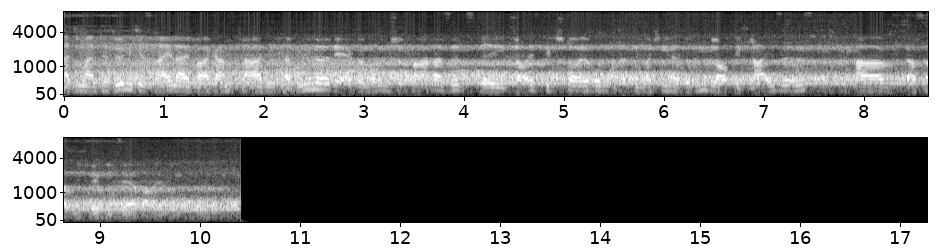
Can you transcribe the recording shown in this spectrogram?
Also mein persönliches Highlight war ganz klar die Kabine, der ergonomische Fahrersitz, die Joystick-Steuerung und dass die Maschine so unglaublich leise ist. Äh, das hat mich wirklich sehr.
